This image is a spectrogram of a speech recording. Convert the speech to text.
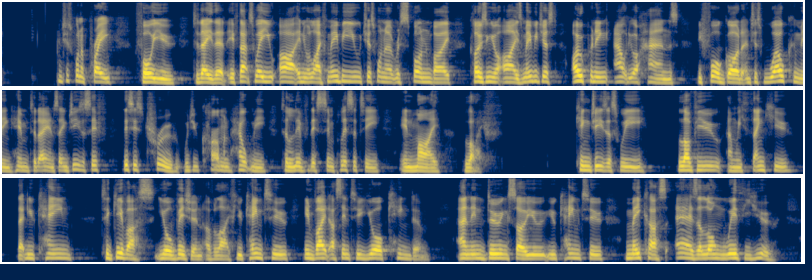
I just want to pray for you today that if that's where you are in your life, maybe you just want to respond by closing your eyes, maybe just opening out your hands before God and just welcoming Him today and saying, Jesus, if this is true, would you come and help me to live this simplicity in my life? King Jesus, we love you and we thank you that you came to give us your vision of life. You came to invite us into your kingdom. And in doing so, you, you came to make us heirs along with you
